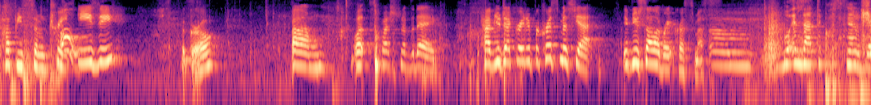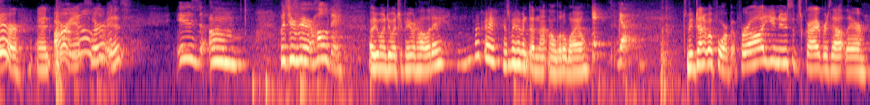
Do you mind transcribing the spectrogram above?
puppies some treats, Oh. easy, but girl. Um, let's question of the day. Have you decorated for Christmas yet? If you celebrate Christmas. Um, what is that the question of the day? Sure. And our Oh, no, answer that is. Is um, what's your favorite holiday? Oh, you want to do what's your favorite holiday? Okay, because we haven't done that in a little while. Yeah. We've done it before, but for all you new subscribers out there,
